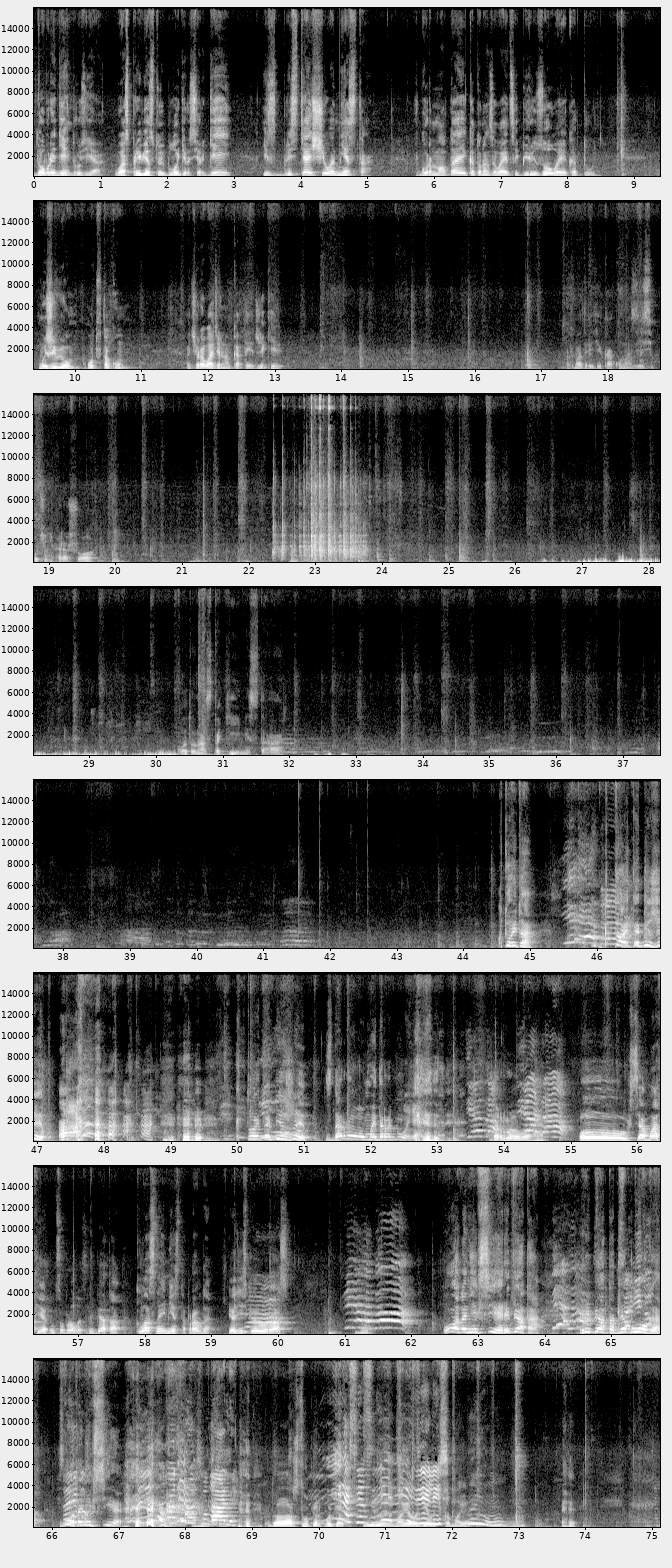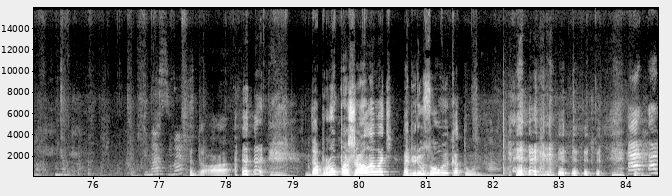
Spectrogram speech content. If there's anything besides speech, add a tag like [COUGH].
Добрый день, друзья! Вас приветствует блогер Сергей из блестящего места в Горном Алтае, которое называется Бирюзовая Катунь. Мы живем вот в таком очаровательном коттеджике. Посмотрите, как у нас здесь очень хорошо. Вот у нас такие места. Кто это? Кто это бежит? А! [LAUGHS] Кто это бежит? Здорово, мой дорогой. Здорово. О, вся мафия тут собралась. Ребята, классное место, правда? Я здесь первый раз. Ну. Вот они все, ребята! Ребята, для блога! Вот они все! Да, супер, пупер. Ой, Моя девочка моя. Да. Добро пожаловать на бирюзовую катунь. Где вы?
